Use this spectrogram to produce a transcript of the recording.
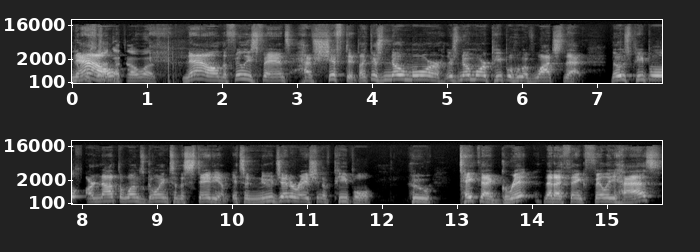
Now that's how it was. Now the Phillies fans have shifted. Like there's no more. There's no more people who have watched that. Those people are not the ones going to the stadium. It's a new generation of people who take that grit that I think Philly has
